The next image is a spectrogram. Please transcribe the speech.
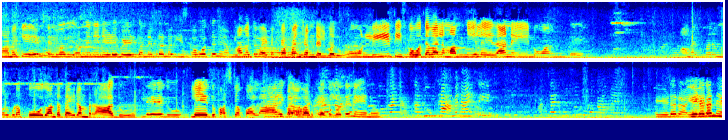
ఆమెకి ఏం తెలియదు ఆమె నేను ఏడే బయట కన్నా ఎప్పుడన్నా తీసుకుపోతేనే ఆమె ఆమెకి బయట ప్రపంచం తెలియదు ఓన్లీ తీసుకుపోతే వాళ్ళ మమ్మీ లేదా నేను అంతే ఆమె ఎవ్వరెంబరు కూడా పోదు. అంత ధైర్యం రాదు. లేదు. లేదు ఫస్ట్ ఆఫ్ ఆల్ నేను ఆమె. ఏడరా? ఏడగానే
